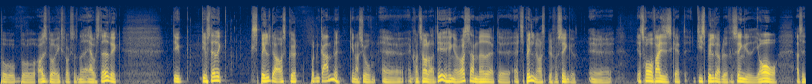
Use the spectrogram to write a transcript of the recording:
på, på, også på Xbox og sådan noget, er jo stadigvæk, det det er jo stadigvæk spil, der også kørte på den gamle generation af, af konsoller, og det hænger jo også sammen med, at, uh, at spillene også blev forsinket. Uh, jeg tror faktisk, at de spil, der er blevet forsinket i år, altså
